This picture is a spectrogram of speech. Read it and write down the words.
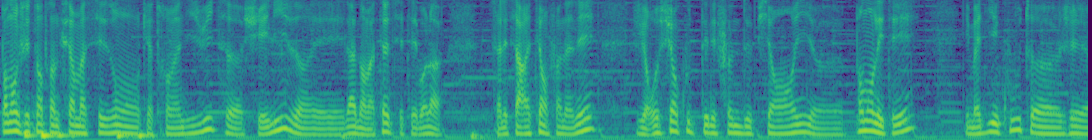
pendant que j'étais en train de faire ma saison en 98 euh, chez Elise, et là dans ma tête c'était voilà, ça allait s'arrêter en fin d'année, j'ai reçu un coup de téléphone de Pierre-Henri euh, pendant l'été. Il m'a dit écoute, euh, j'ai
